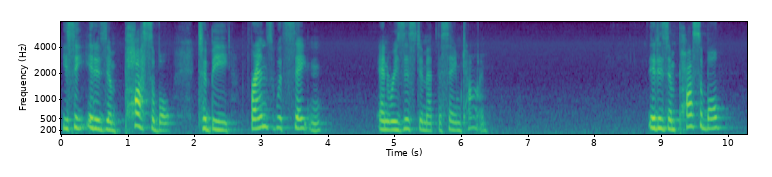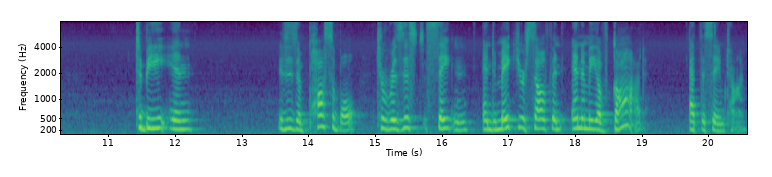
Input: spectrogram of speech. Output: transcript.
You see, it is impossible to be friends with Satan and resist him at the same time. It is impossible to be in, it is impossible to resist Satan and make yourself an enemy of God at the same time.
